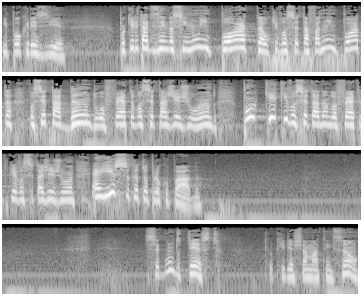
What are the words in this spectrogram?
hipocrisia. Porque ele está dizendo assim: não importa o que você está fazendo, não importa você está dando oferta, você está jejuando. Por que, que você está dando oferta e porque você está jejuando? É isso que eu estou preocupado. Segundo texto que eu queria chamar a atenção.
